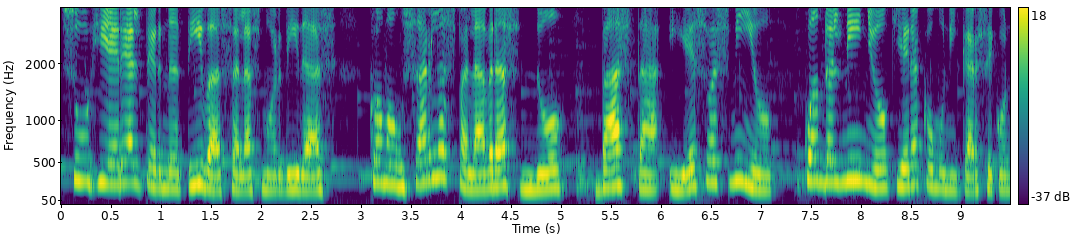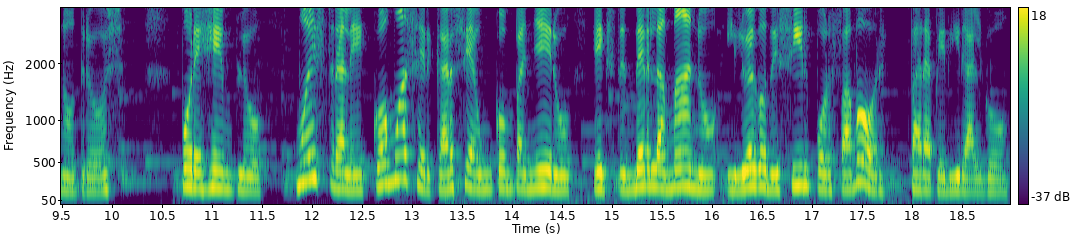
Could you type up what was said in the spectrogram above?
sugiere alternativas a las mordidas, como usar las palabras no, basta y eso es mío cuando el niño quiera comunicarse con otros. Por ejemplo, muéstrale cómo acercarse a un compañero, extender la mano y luego decir por favor para pedir algo.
